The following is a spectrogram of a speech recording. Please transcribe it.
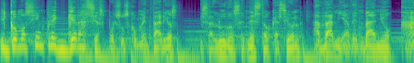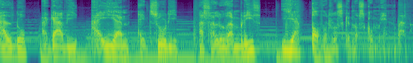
Y como siempre, gracias por sus comentarios y saludos en esta ocasión a Dani Avendaño, a Aldo, a Gaby, a Ian, a Itsuri, a Salud Ambris y a todos los que nos comentan.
